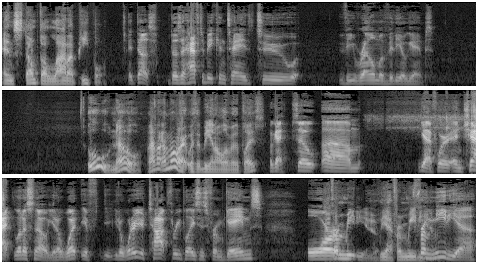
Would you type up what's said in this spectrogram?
and stumped a lot of people it does. Does it have to be contained to the realm of video games? ooh no I don't, i'm all right with it being all over the place Okay, so um, yeah, if we're in chat, let us know. You know what if you know what are your top three places from games or from media yeah from media from media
